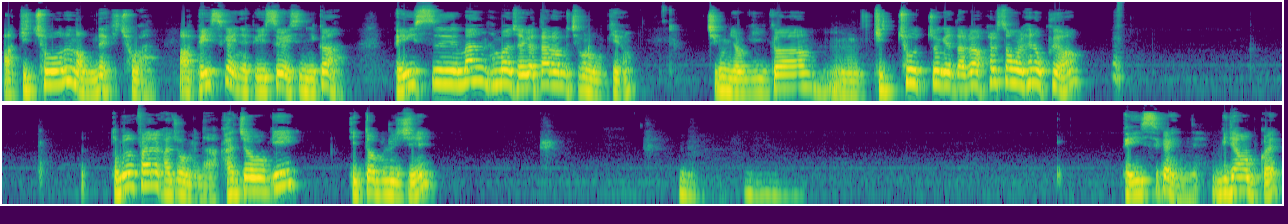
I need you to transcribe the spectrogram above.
아 기초는 없네 기초가 아 베이스가 있네 베이스가 있으니까 베이스만 한번 저희가 따로 한번 집어넣어 볼게요. 지금 여기가 음, 기초 쪽에다가 활성을 해 놓고요. 도면 파일을 가져옵니다. 가져오기 DWG. 베이스가 있네. 미리 한번 볼까요?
